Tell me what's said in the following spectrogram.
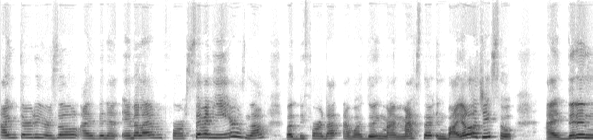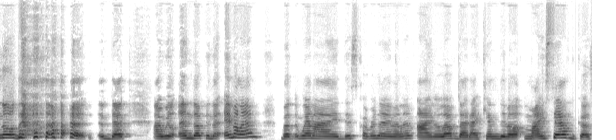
I'm 30 years old. I've been at MLM for seven years now. But before that, I was doing my master in biology. So I didn't know that that I will end up in the MLM. But when I discovered the MLM, I love that I can develop myself because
